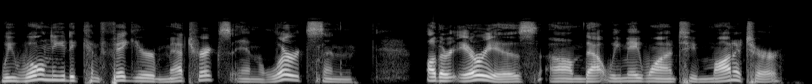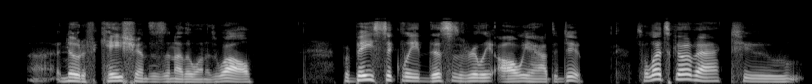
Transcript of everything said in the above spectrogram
we will need to configure metrics and alerts and other areas um, that we may want to monitor. Uh, notifications is another one as well. But basically, this is really all we have to do. So let's go back to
